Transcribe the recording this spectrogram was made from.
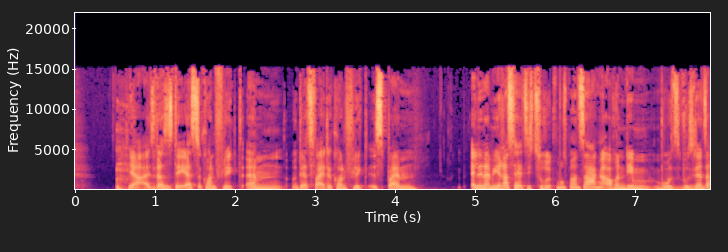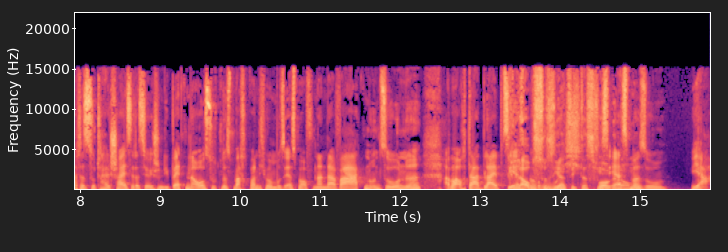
ja, also das ist der erste Konflikt. Ähm, und der zweite Konflikt ist beim Elena Miras hält sich zurück, muss man sagen, auch in dem, wo, wo sie dann sagt, das ist total scheiße, dass ihr euch schon die Betten aussucht und das macht man nicht, man muss erstmal aufeinander warten und so, ne? Aber auch da bleibt sie Glaubst erstmal du, ruhig. sie hat sich das Die vorgenommen? ist erstmal so, ja,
